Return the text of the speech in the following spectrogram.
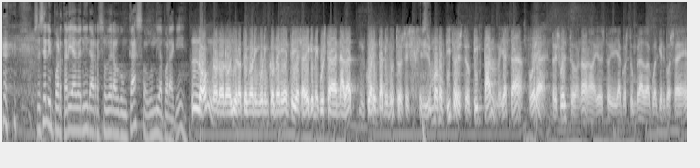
No sé si le importaría venir a resolver algún caso algún día por aquí. No, no, no, no, yo no tengo ningún inconveniente, ya sabe que me cuesta nada, 40 minutos, es, es un momentito esto, pim pam, ya está, fuera, resuelto. No, no, yo estoy acostumbrado a cualquier cosa, ¿eh?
